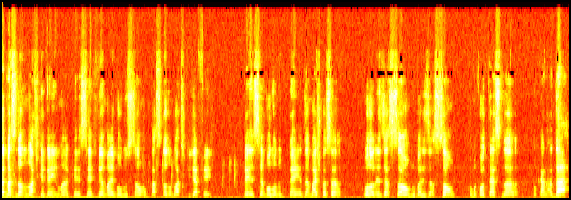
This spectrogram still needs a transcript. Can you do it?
A Macedônia do Norte que vem uma crescente, vem uma evolução. A Macedônia do Norte que já fez, vem se evoluindo bem, ainda mais com essa colonização, globalização, como acontece na, no Canadá.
